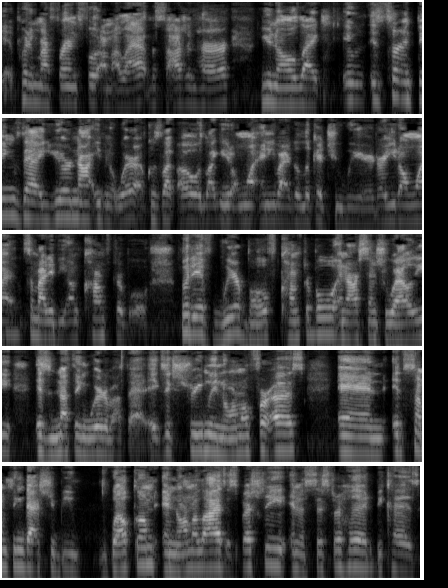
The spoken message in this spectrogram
eh, putting my friend's foot on my lap, massaging her. You know, like it, it's certain things that you're not even aware of because like oh like you don't want anybody to look at you weird or you don't want somebody to be uncomfortable. But if we're both comfortable in our sensuality, it's nothing weird about that. It's extremely normal for us, and it's something that should be welcomed and normalized, especially in a sisterhood, because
